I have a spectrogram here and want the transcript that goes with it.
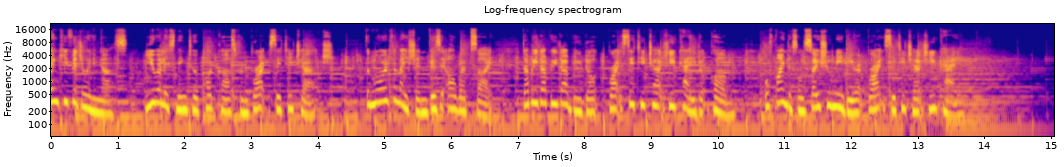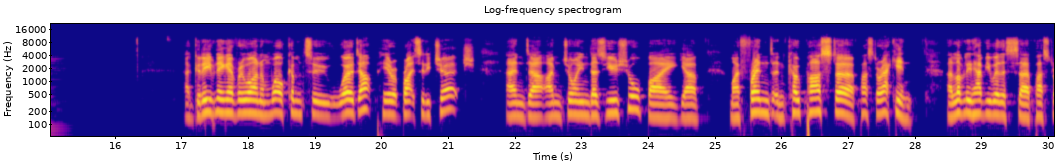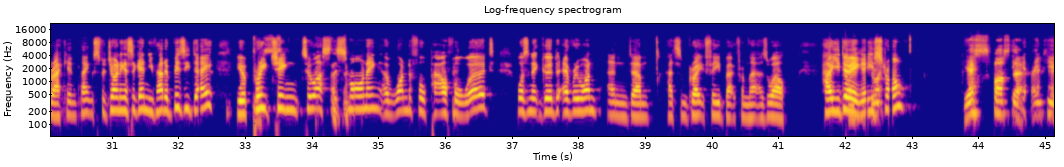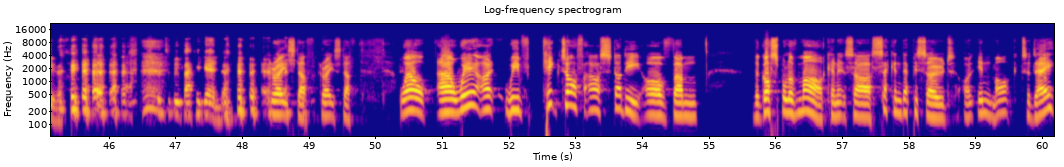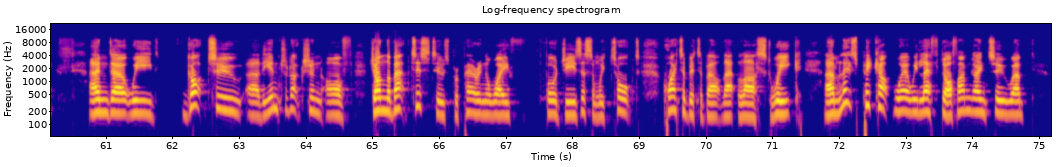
Thank you for joining us. You are listening to a podcast from Bright City Church. For more information, visit our website www.brightcitychurchuk.com or find us on social media at Bright City Church UK. Uh, good evening, everyone, and welcome to Word Up here at Bright City Church. And uh, I'm joined, as usual, by uh, my friend and co pastor, Akin. Uh, lovely to have you with us, uh, Pastor Akin. Thanks for joining us again. You've had a busy day. You're preaching to us this morning a wonderful, powerful word. Wasn't it good, everyone? And um, had some great feedback from that as well. How are you doing? Are you strong? Yes, Pastor. Thank you. Good to be back again. great stuff. Great stuff. Well, uh, we we've kicked off our study of um, the Gospel of Mark, and it's our second episode on, in Mark today. And uh, we got to uh, the introduction of John the Baptist, who's preparing a way for Jesus, and we talked quite a bit about that last week. Um, let's pick up where we left off. I'm going to. Uh,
